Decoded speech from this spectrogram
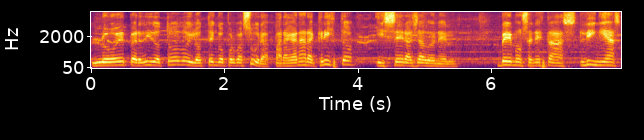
lo he perdido todo y lo tengo por basura, para ganar a Cristo y ser hallado en Él. Vemos en estas líneas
